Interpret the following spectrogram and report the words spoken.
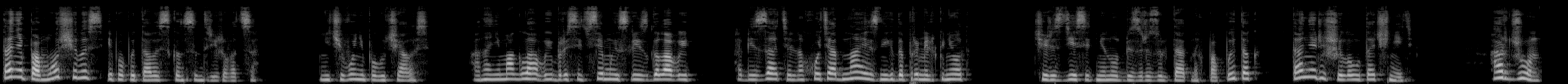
Таня поморщилась и попыталась сконцентрироваться. Ничего не получалось. Она не могла выбросить все мысли из головы. Обязательно хоть одна из них да промелькнет. Через десять минут безрезультатных попыток Таня решила уточнить. «Арджун,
